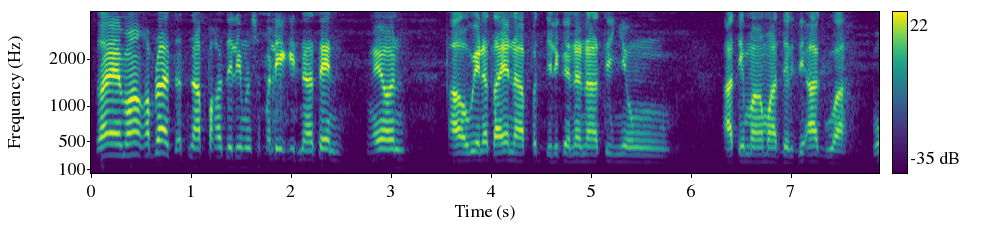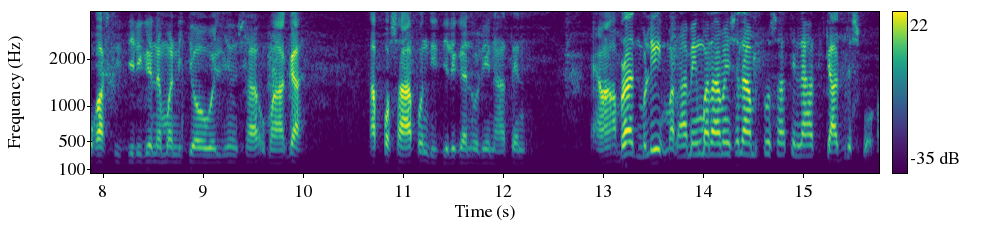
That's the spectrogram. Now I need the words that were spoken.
So, ayan mga kabrad, at napakadilim na sa paligid natin. Ngayon, auwi na tayo, napadiligan na natin yung ating mga Madre de Agua. Bukas, didiligan naman ni Joel yung sa umaga. Tapos hapon, didiligan uli natin. Kaya mga kabrad, muli, maraming maraming salamat po sa ating lahat. God bless po.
